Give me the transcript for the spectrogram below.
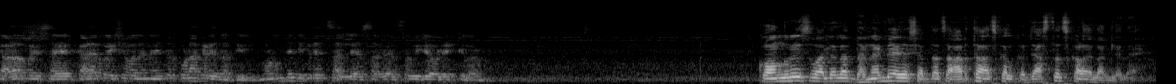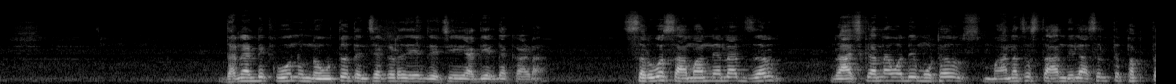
काळा पैसा आहेत काळ्या पैशावाले नाही तर कोणाकडे जातील? म्हणून ते तिकडेच चालले असावे असं विजय वडेट्टीवार काँग्रेसवाल्याला धनाढ्य या शब्दाचा अर्थ आजकाल जास्तच कळायला लागलेला आहे. धनाढ्य कोण नव्हतं त्यांच्याकडे एक ज्याची यादी एकदा काढा. सर्वसामान्याला जर राजकारणामध्ये मोठं मानाचं स्थान दिलं असेल तर फक्त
